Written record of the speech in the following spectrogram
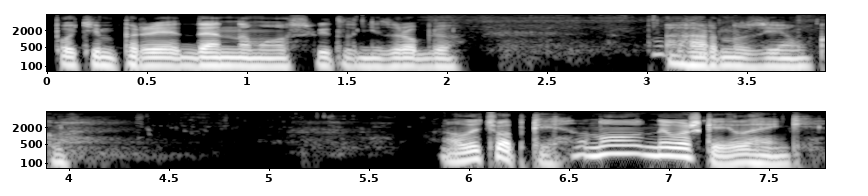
потім при денному освітленні зроблю гарну зйомку. Але чіткий. Ну, не важкий, легенький.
